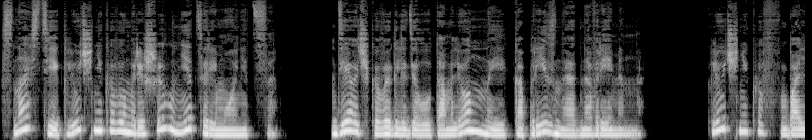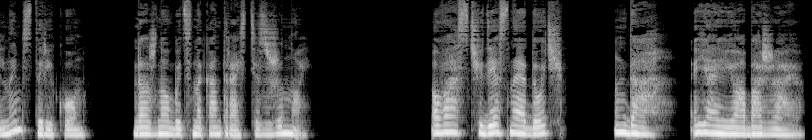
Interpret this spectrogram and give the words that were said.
С Настей Ключниковым решил не церемониться. Девочка выглядела утомленной и капризной одновременно. Ключников — больным стариком, должно быть на контрасте с женой. «У вас чудесная дочь. Да, я ее обожаю».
